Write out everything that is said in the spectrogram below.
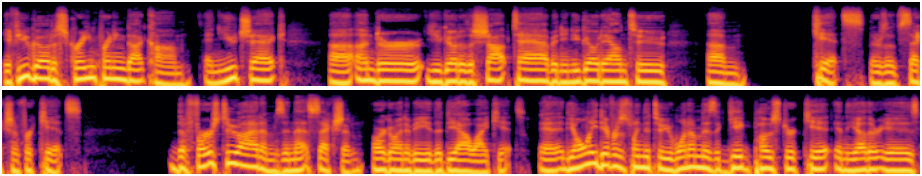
if you go to screenprinting.com and you check uh, under, you go to the shop tab and then you go down to um, kits, there's a section for kits. The first two items in that section are going to be the DIY kit. And the only difference between the two, one of them is a gig poster kit and the other is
